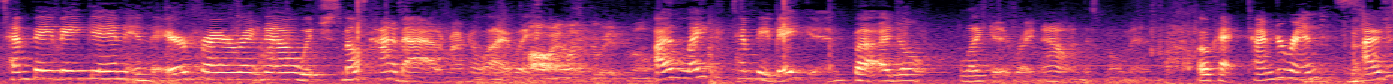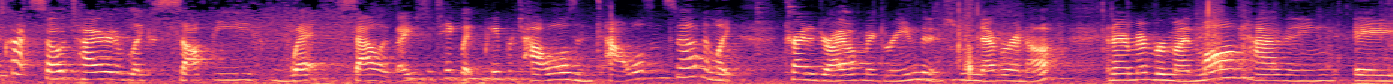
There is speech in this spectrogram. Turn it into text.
tempeh bacon in the air fryer right now, which smells kind of bad, I'm not gonna lie. Like, Oh, I like the way it smells. I like tempeh bacon, but I don't like it right now in this moment. Okay, time to rinse. I just got so tired of like soppy, wet salads. I used to take like paper towels and towels and stuff and like try to dry off my greens and it just was never enough. And I remember my mom having a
